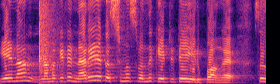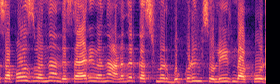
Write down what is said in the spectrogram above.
ஏன்னா நம்மக்கிட்ட நிறைய கஸ்டமர்ஸ் வந்து கேட்டுகிட்டே இருப்பாங்க. ஸோ சப்போஸ் வந்து அந்த சாரீ வந்து அனதர் கஸ்டமர் புக்குடுன்னு சொல்லியிருந்தா கூட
